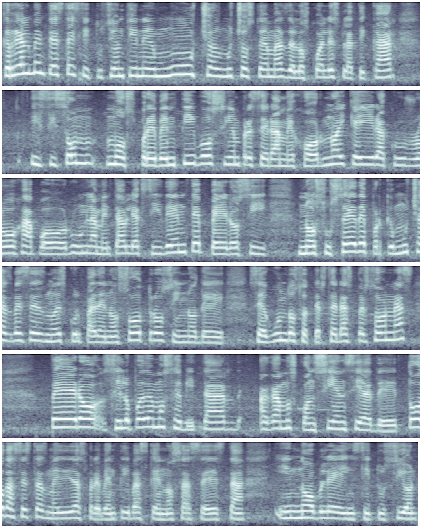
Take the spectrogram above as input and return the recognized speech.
que realmente esta institución tiene muchos, muchos temas de los cuales platicar y si somos preventivos siempre será mejor. No hay que ir a Cruz Roja por un lamentable accidente, pero si nos sucede, porque muchas veces no es culpa de nosotros, sino de segundos o terceras personas, pero si lo podemos evitar, hagamos conciencia de todas estas medidas preventivas que nos hace esta innoble institución.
